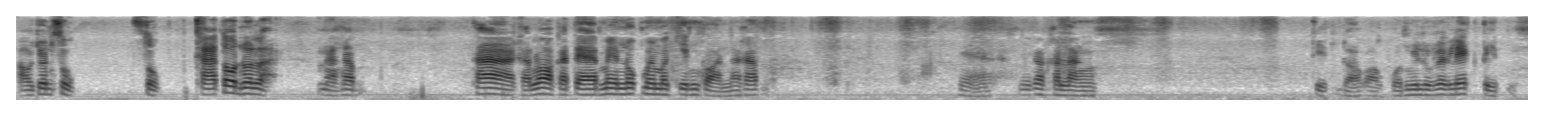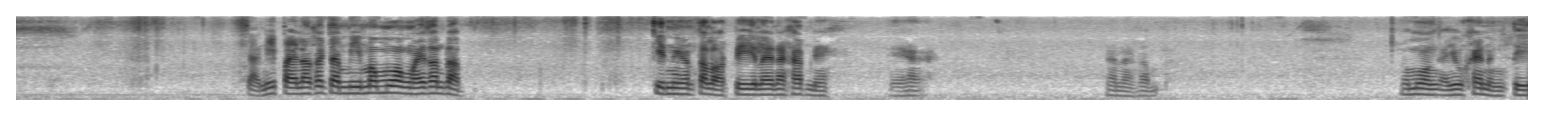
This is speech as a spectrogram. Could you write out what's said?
เอาจนสุก สุกคาต้นนั่นแหละนะครับ ถ้ากระรอกกระแตไม่นกไม่มากินก่อนนะครับเนี่ยฮะนี่ก็กำลังติดดอกออกผลมีลูกเล็ก ๆ ติด จากนี้ไปเราก็จะมีมะม่วงไว้สำหรับ กินกันตลอดปีเลยนะครับนี่นี่ฮะนั่นนะครับมะม่วงอายุแค่หนึ่งปี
